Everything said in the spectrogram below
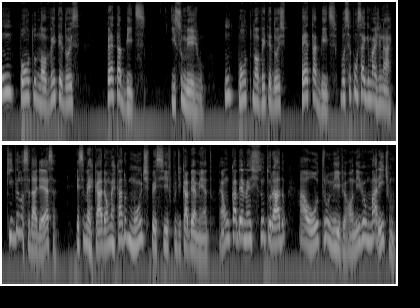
1.92 petabits. Isso mesmo, 1.92 petabits. Você consegue imaginar que velocidade é essa? Esse mercado é um mercado muito específico de cabeamento. É um cabeamento estruturado a outro nível, ao nível marítimo.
